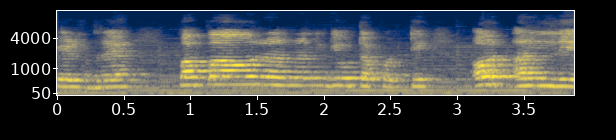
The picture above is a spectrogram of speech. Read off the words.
ಕೇಳಿದ್ರೆ ಪಾಪ ಅವ್ರು ನನಗೆ ಊಟ ಕೊಟ್ಟು ಅವ್ರ ಅಲ್ಲಿ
